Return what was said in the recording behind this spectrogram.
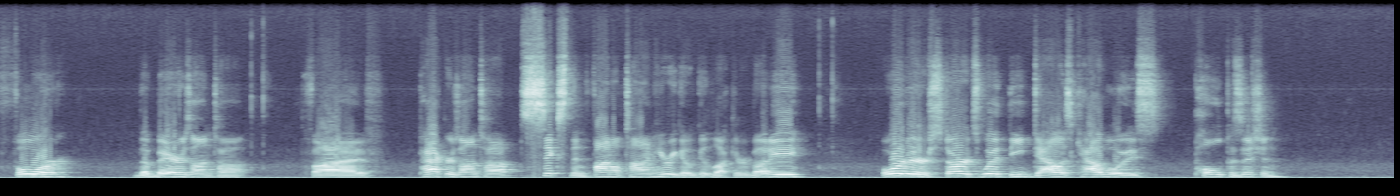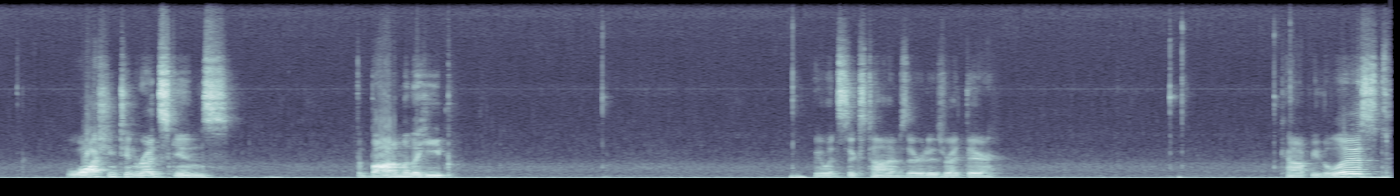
Four. The Bears on top. Five. Packers on top. Sixth and final time. Here we go. Good luck, everybody. Order starts with the Dallas Cowboys pole position. Washington Redskins, the bottom of the heap. We went six times. There it is right there. Copy the list.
